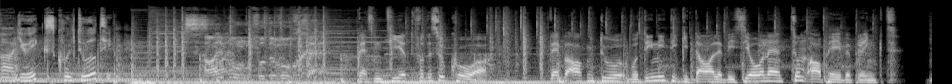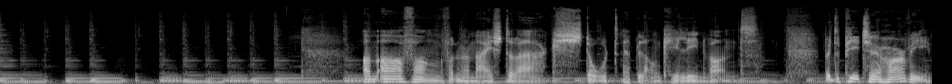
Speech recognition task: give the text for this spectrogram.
Radio X Kulturtipp. Das Album von der Woche. Präsentiert von der Sukoa. Webagentur, die deine digitalen Visionen zum Abheben bringt. Am Anfang von einem Meisterwerk steht eine blanke Leinwand. Bei der PJ Harvey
